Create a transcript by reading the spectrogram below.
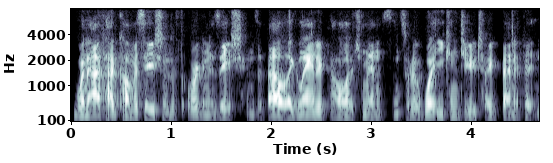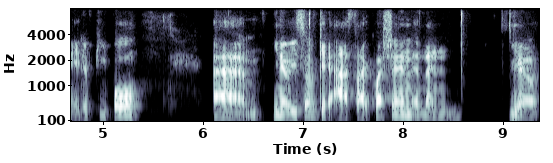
when I've had conversations with organizations about like land acknowledgements and sort of what you can do to like benefit Native people, um, you know, you sort of get asked that question and then, you know,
